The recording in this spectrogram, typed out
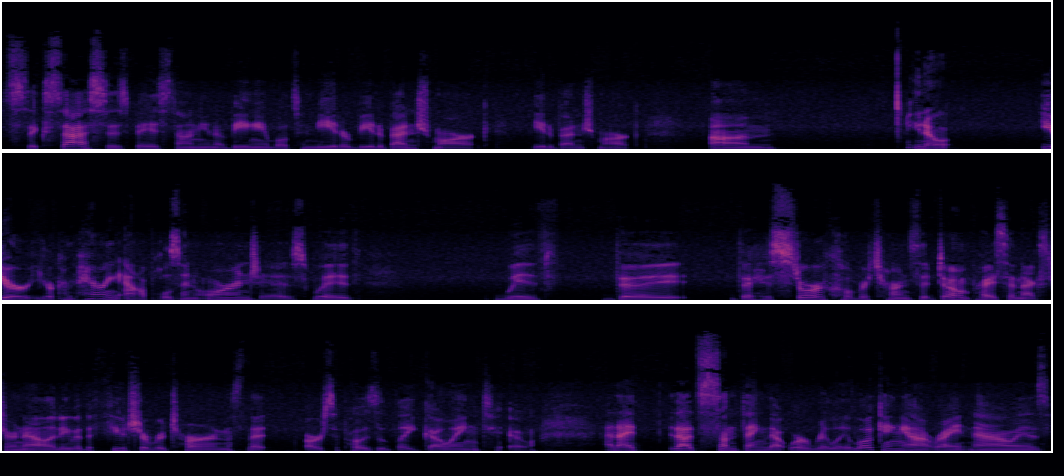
success is based on you know being able to meet or beat a benchmark, beat a benchmark? Um, you know, you're you're comparing apples and oranges with with the the historical returns that don't price in externality with the future returns that are supposedly going to. And I, that's something that we're really looking at right now is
